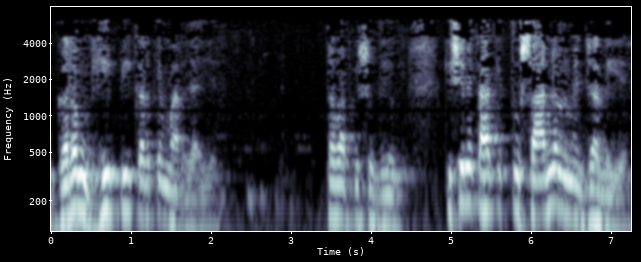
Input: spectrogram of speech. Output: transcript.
गरम घी पी करके मर जाइए। तब आपकी शुद्धि होगी। किसी ने कहा कि तू सानल में जलिए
